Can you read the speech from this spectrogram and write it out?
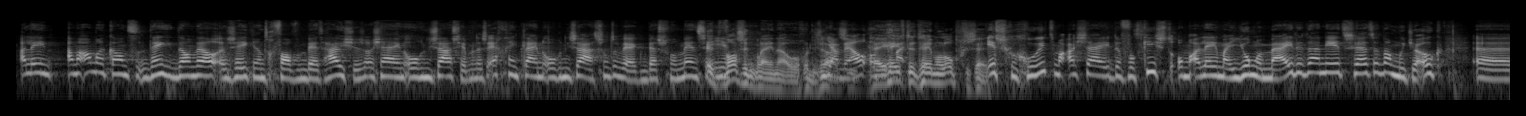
Alleen aan de andere kant denk ik dan wel... en zeker in het geval van Bert Huisjes... als jij een organisatie hebt... maar dat is echt geen kleine organisatie... want er werken best veel mensen. En Het je- was een kleine organisatie. Jawel, Hij heeft het helemaal opgezet. is gegroeid. Maar als jij ervoor kiest om alleen maar jonge meiden daar neer te zetten... dan moet je ook eh,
